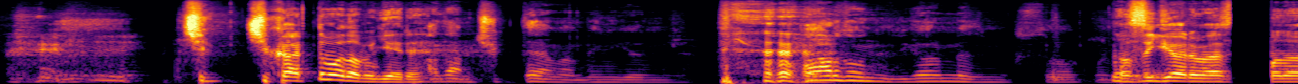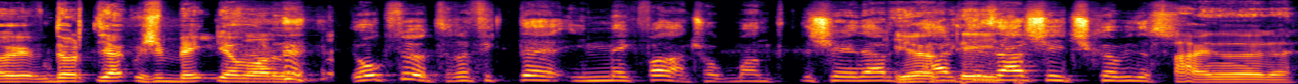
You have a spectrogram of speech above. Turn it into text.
çık, çıkarttım adamı geri. Adam çıktı hemen beni görünce. Pardon dedi görmedim kusura bakma. Nasıl görmez? Bana koyayım. Dört yakmışım bekliyorum orada. Yoksa öyle trafikte inmek falan çok mantıklı şeyler değil. Yok, Herkes değil. her şey çıkabilir. Aynen öyle.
